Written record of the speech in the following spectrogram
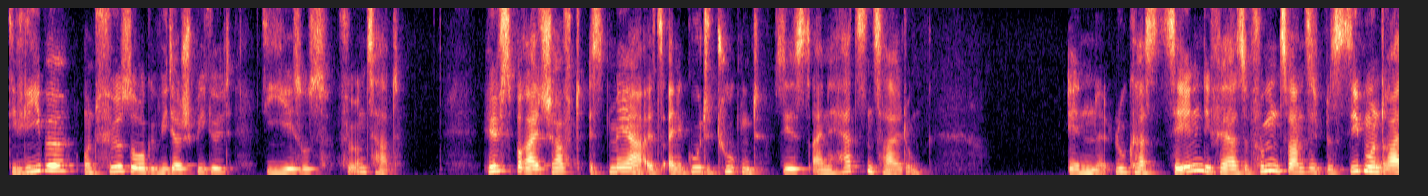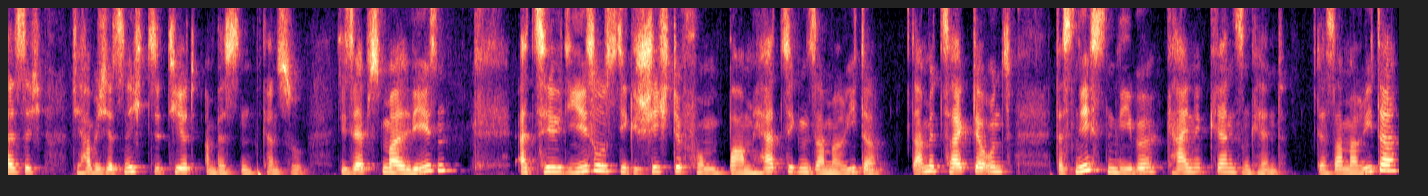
die Liebe und Fürsorge widerspiegelt, die Jesus für uns hat. Hilfsbereitschaft ist mehr als eine gute Tugend, sie ist eine Herzenshaltung. In Lukas 10, die Verse 25 bis 37, die habe ich jetzt nicht zitiert, am besten kannst du die selbst mal lesen, erzählt Jesus die Geschichte vom barmherzigen Samariter. Damit zeigt er uns, dass Nächstenliebe keine Grenzen kennt. Der Samariter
